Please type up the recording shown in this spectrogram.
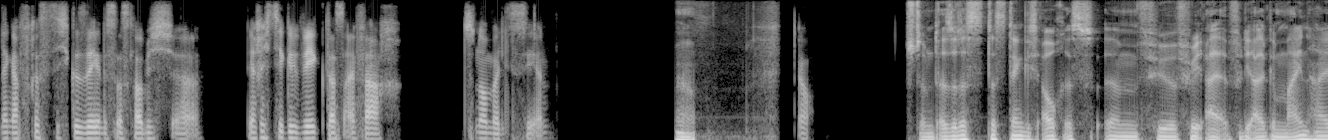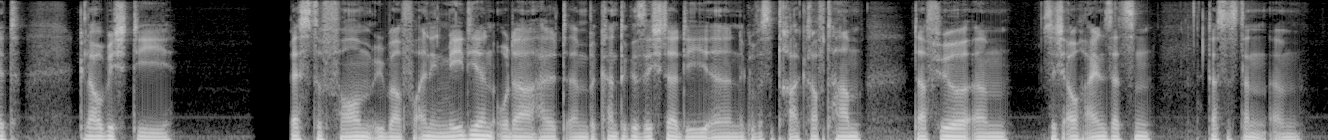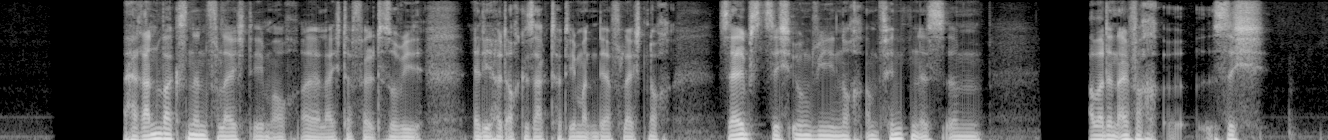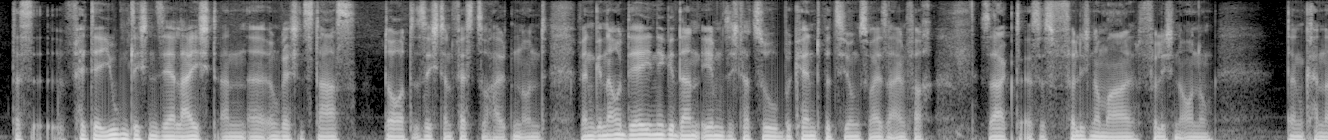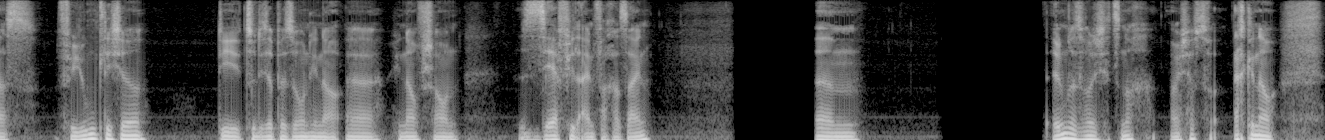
längerfristig gesehen ist das, glaube ich, äh, der richtige Weg, das einfach zu normalisieren. Stimmt, also das, das denke ich auch ist ähm, für, für, für die Allgemeinheit, glaube ich, die beste Form über vor allen Dingen Medien oder halt ähm, bekannte Gesichter, die äh, eine gewisse Tragkraft haben, dafür ähm, sich auch einsetzen, dass es dann ähm, Heranwachsenden vielleicht eben auch äh, leichter fällt, so wie Eddie halt auch gesagt hat, jemanden, der vielleicht noch selbst sich irgendwie noch am Finden ist, ähm, aber dann einfach äh, sich, das fällt der Jugendlichen sehr leicht an äh, irgendwelchen Stars dort sich dann festzuhalten. Und wenn genau derjenige dann eben sich dazu bekennt, beziehungsweise einfach sagt, es ist völlig normal, völlig in Ordnung, dann kann das für Jugendliche, die zu dieser Person hina äh, hinaufschauen, sehr viel einfacher sein. Ähm, irgendwas wollte ich jetzt noch, aber ich hab's. Ach genau.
